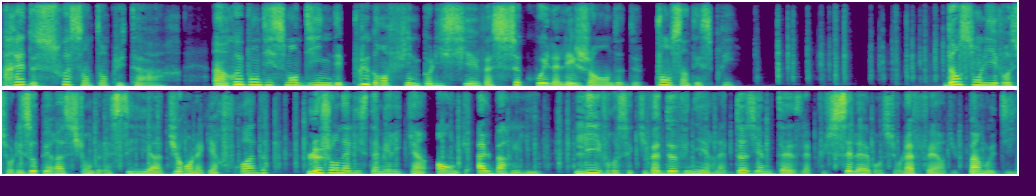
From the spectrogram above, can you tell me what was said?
Près de 60 ans plus tard, un rebondissement digne des plus grands films policiers va secouer la légende de Pont-Saint-Esprit. Dans son livre sur les opérations de la CIA durant la guerre froide, le journaliste américain Hank Albarelli livre ce qui va devenir la deuxième thèse la plus célèbre sur l'affaire du pain maudit,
